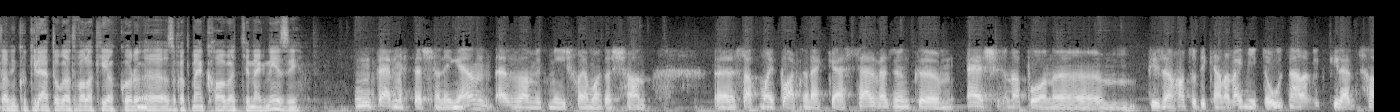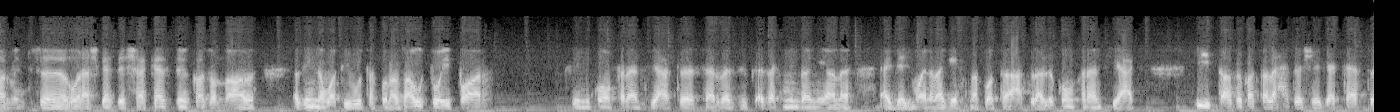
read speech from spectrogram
amikor kilátogat valaki, akkor azokat meghallgatja, megnézi? Mm, Természetesen igen, ez az, amit mi is folyamatosan szakmai partnerekkel szervezünk. Első napon ö, 16-án a megnyitó után, amit 9.30 órás kezdéssel kezdünk, azonnal az innovatív utakon az autóipar című konferenciát szervezzük. Ezek mindannyian egy-egy majdnem egész napot átölelő konferenciák. Itt azokat a lehetőségeket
